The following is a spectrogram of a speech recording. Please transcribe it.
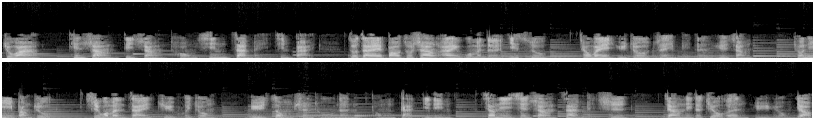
主啊，天上地上同心赞美敬拜，坐在宝座上爱我们的耶稣。成为宇宙最美的乐章，求你帮助，使我们在聚会中与众圣徒能同感一灵，向你献上赞美诗，将你的救恩与荣耀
